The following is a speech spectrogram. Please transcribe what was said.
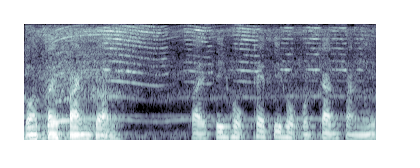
กอใต้ฟันก่อนใส่ที่หกแค่ที่หกเหมือนกันฝั่งนี้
